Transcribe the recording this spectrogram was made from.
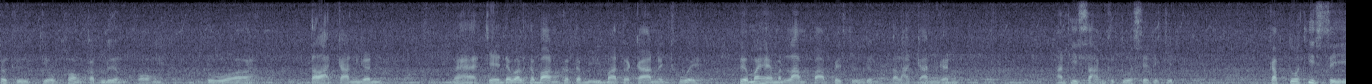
ก็คือเกี่ยวข้องกับเรื่องของตัวตลาดการเงินนะฮะเห็นได้ว่ารัฐบาลก็จะมีมาตรการในช่วย เพื่อไม่ให้มันลามปามไปสู่เรื่องตลาดการเงิน อันที่สามคือตัวเศรษฐกิจ กับตัวที่สี่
